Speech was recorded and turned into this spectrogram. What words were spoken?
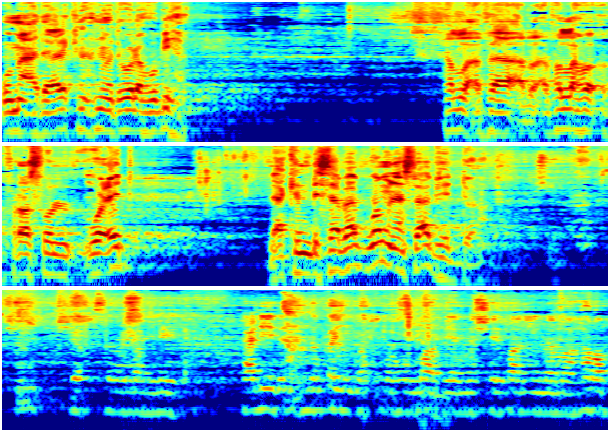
ومع ذلك نحن ندعو له بها. فالله فالله فالرسول وعد لكن بسبب ومن أسبابه الدعاء. تعليل ابن القيم رحمه الله بأن الشيطان إنما هرب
